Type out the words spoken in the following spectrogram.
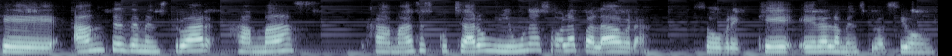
que antes de menstruar jamás, jamás escucharon ni una sola palabra sobre qué era la menstruación,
